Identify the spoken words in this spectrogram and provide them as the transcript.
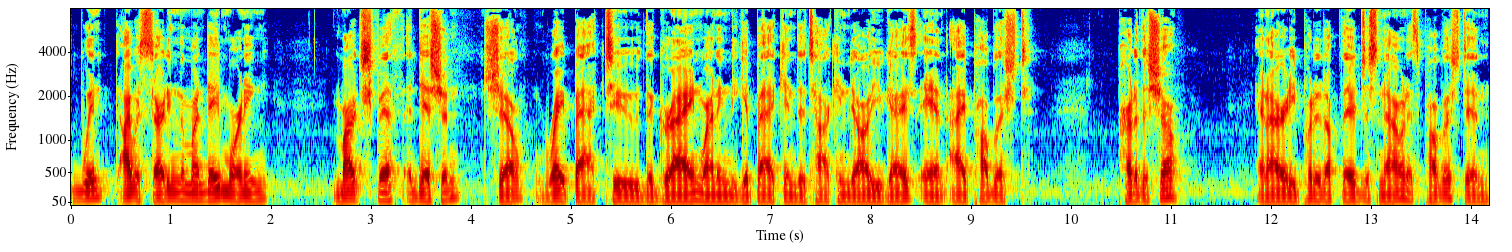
went. I was starting the Monday morning, March fifth edition show right back to the grind, wanting to get back into talking to all you guys, and I published part of the show and I already put it up there just now and it's published and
